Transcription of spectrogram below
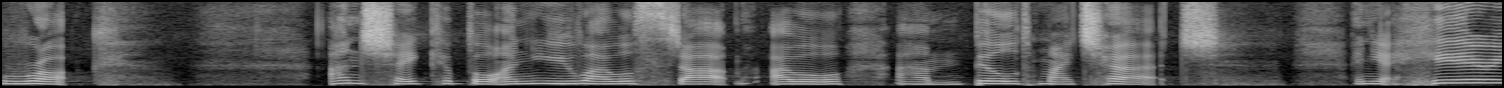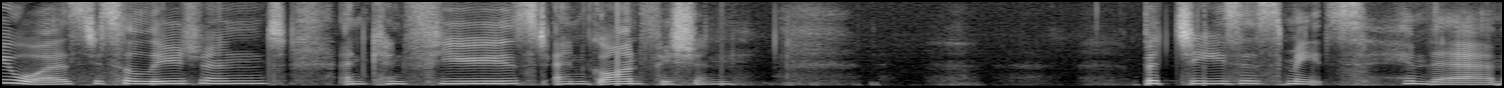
rock, unshakable. On you I will start, I will um, build my church. And yet here he was, disillusioned and confused and gone fishing. But Jesus meets him there.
